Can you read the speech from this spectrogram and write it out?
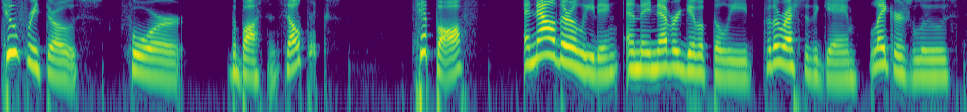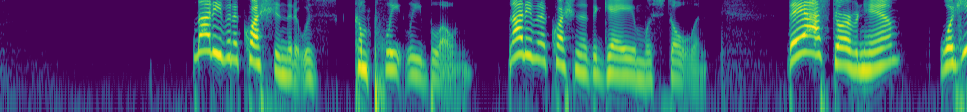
two free throws for the Boston Celtics tip off, and now they're leading, and they never give up the lead for the rest of the game. Lakers lose. Not even a question that it was completely blown. Not even a question that the game was stolen. They asked Darvin Ham what he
